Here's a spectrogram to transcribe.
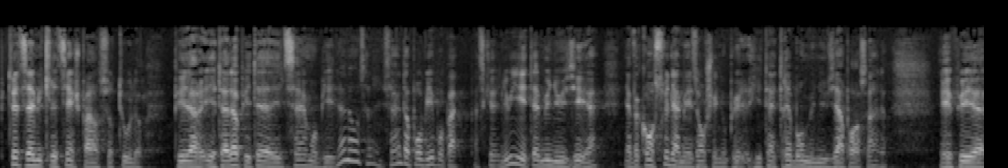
Puis tous ses amis chrétiens, je parle surtout, là. Puis il était là, puis il, était, il Seigneur m'a oublié. Non, non, Seigneur t'a pas oublié, papa. Parce que lui, il était menuisier. Hein? Il avait construit la maison chez nous. Puis il était un très bon menuisier en passant. Et puis, euh,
